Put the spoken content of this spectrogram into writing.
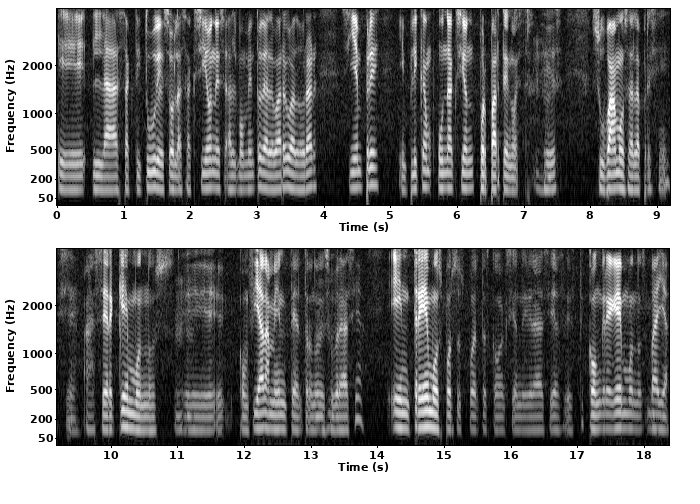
eh, las actitudes o las acciones al momento de alabar o adorar, siempre implican una acción por parte nuestra. Es subamos a la presencia, Sí. acerquémonos eh, confiadamente al trono de su gracia, entremos por sus puertas con acción de gracias, este, congreguémonos, vaya,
